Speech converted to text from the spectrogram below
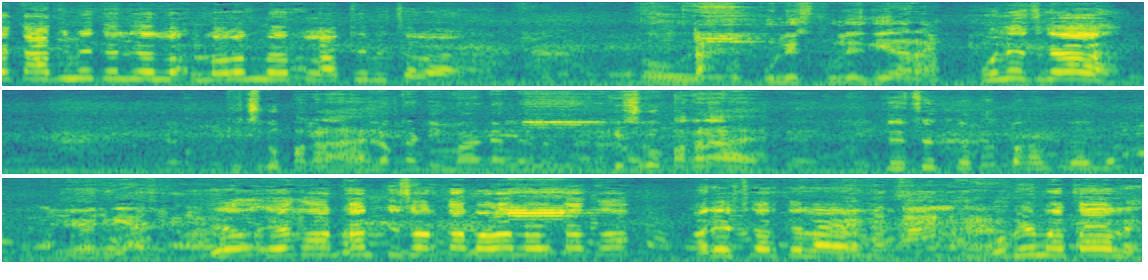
एक आदमी के लिए ललन मेहरा लाठी भी चलाया है। तो पुलिस पुलिस गया रहा? पुलिस गया। किसी को पकड़ा है? किसी को पकड़ा है? किसी को तो पकड़। एक एक और नंद किशोर का बड़ा लड़का को अरेस्ट करके लाया। वो भी मताल है।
